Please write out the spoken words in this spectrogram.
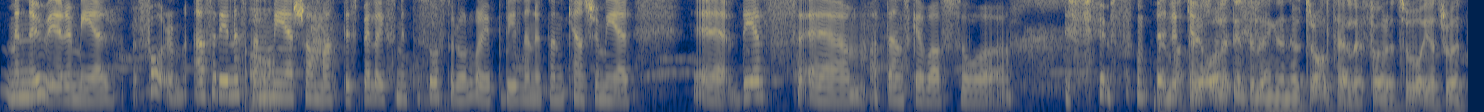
Men nu är det mer form. Alltså det är nästan ja. mer som att det spelar liksom inte så stor roll vad det är på bilden utan kanske mer eh, dels eh, att den ska vara så diffus som möjligt. Men materialet kanske. är inte längre neutralt heller. Förut så var, jag tror att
